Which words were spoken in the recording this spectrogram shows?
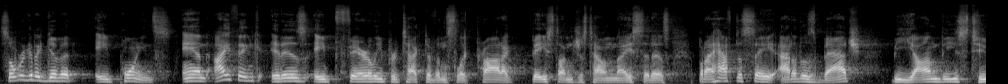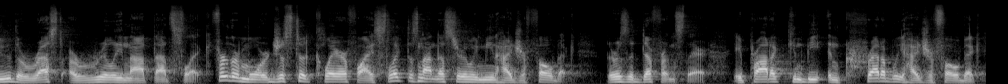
So we're gonna give it eight points. And I think it is a fairly protective and slick product based on just how nice it is. But I have to say, out of this batch, Beyond these two, the rest are really not that slick. Furthermore, just to clarify, slick does not necessarily mean hydrophobic. There is a difference there. A product can be incredibly hydrophobic,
